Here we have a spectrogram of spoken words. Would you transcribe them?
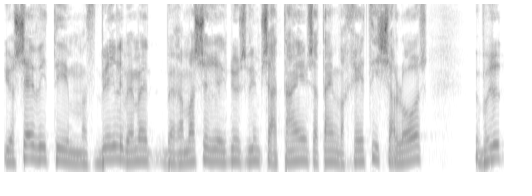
יושב איתי, מסביר לי באמת, ברמה של היינו יושבים שעתיים, שעתיים וחצי, שלוש, ופשוט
